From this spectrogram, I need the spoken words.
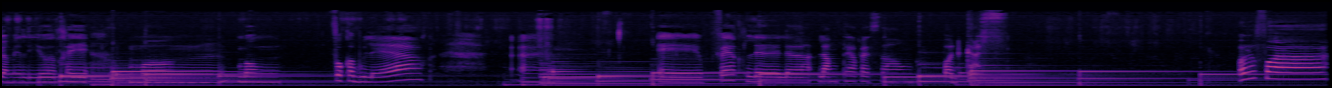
j'améliorerai mon, mon vocabulaire euh, et faire l'intéressant podcast. Au revoir.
